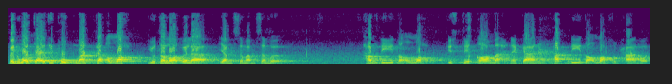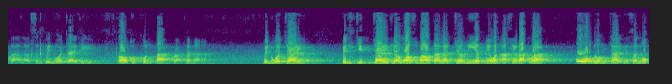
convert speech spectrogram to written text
เป็นหัวใจที่ผูกมัดกับอัลลอฮ์อยู่ตลอดเวลาอย่างสม่ำเสมอ ทำดีต่อ Allah อิสติกามะในการพักดีต่อ Allah سبحانه และ تعالى ซึ่งเป็นหัวใจที่เราทุกคนต่างปรารถนา เป็นหัวใจเป็นจิตใจที่ Allah سبحانه และ تعالى จะเรียกในวันอาคราว่า โอ้ดวงใจที่สงบ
